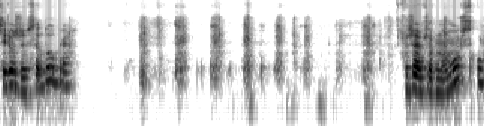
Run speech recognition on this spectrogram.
Сережі все добре. Вже в Чорноморську.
